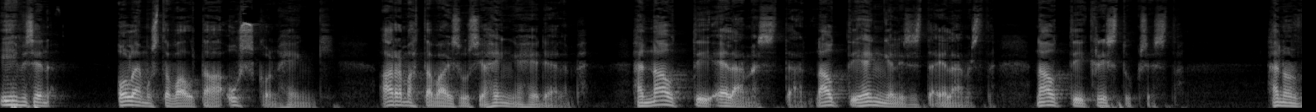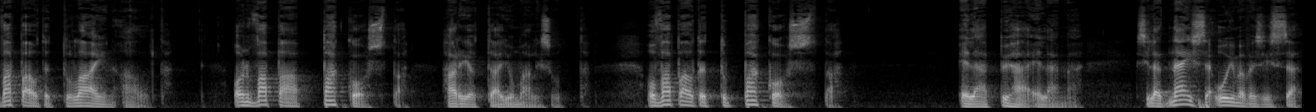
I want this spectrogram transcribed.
Ihmisen Olemusta valtaa uskon henki, armahtavaisuus ja hengen hedelmä. Hän nauttii elämästään, nauttii hengellisestä elämästä, nauttii Kristuksesta. Hän on vapautettu lain alta. On vapaa pakosta harjoittaa jumalisuutta. On vapautettu pakosta elää pyhää elämää. Sillä näissä uimavesissä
